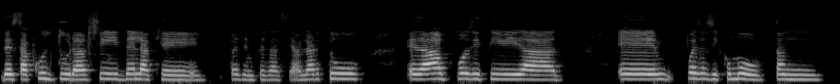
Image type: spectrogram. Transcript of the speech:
esta cultura fit de la que pues empezaste a hablar tú, esa positividad eh, pues así como tan,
